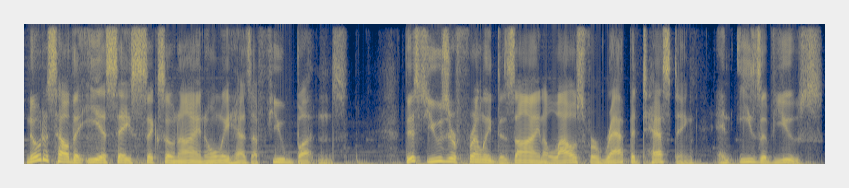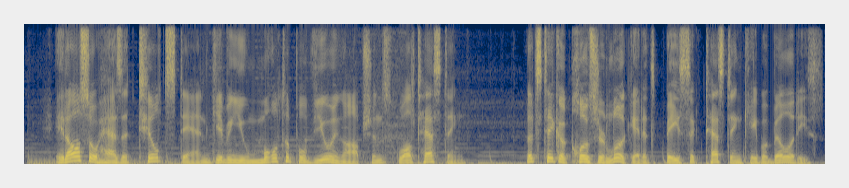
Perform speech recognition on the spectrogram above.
Notice how the ESA 609 only has a few buttons. This user-friendly design allows for rapid testing and ease of use. It also has a tilt stand giving you multiple viewing options while testing. Let's take a closer look at its basic testing capabilities.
